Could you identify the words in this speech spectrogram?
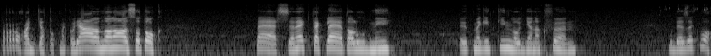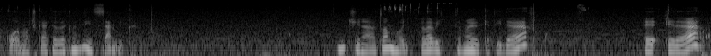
Rohadjatok meg, hogy állandóan alszotok! Persze, nektek lehet aludni. Ők meg itt kínlódjanak fönn. De ezek vakkormocskák, ezeknek nincs szemük. Mit csináltam, hogy levittem őket ide. I ide,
